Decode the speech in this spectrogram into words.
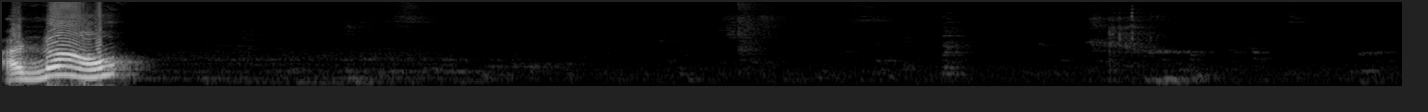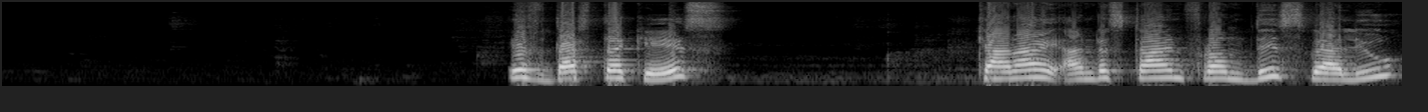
And now if that is the case can I understand from this value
